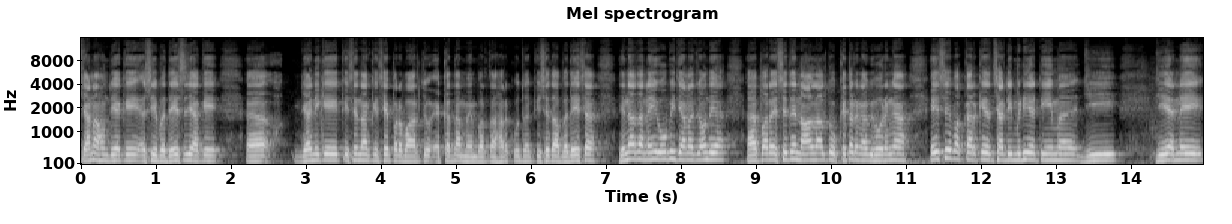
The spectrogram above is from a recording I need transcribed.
ਚਾਹਨਾ ਹੁੰਦੀ ਹੈ ਕਿ ਅਸੀਂ ਵਿਦੇਸ਼ ਜਾ ਕੇ ਅ, ਯਾਨੀ ਕਿ ਕਿਸੇ ਨਾ ਕਿਸੇ ਪਰਿਵਾਰ ਚੋਂ ਇੱਕ ਅੱਧਾ ਮੈਂਬਰ ਤਾਂ ਹਰ ਕੋਈ ਕਿਸੇ ਦਾ ਵਿਦੇਸ਼ ਹੈ ਜਿਨ੍ਹਾਂ ਦਾ ਨਹੀਂ ਉਹ ਵੀ ਜਾਣਾ ਚਾਹੁੰਦੇ ਆ ਪਰ ਇਸੇ ਦੇ ਨਾਲ ਨਾਲ ਧੋਖੇ ਧੜੀਆਂ ਵੀ ਹੋ ਰਹੀਆਂ। ਇਸੇ ਵਕ ਕਰਕੇ ਸਾਡੀ ਮੀਡੀਆ ਟੀਮ ਜੀ ਜੀ ਐਨਏ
